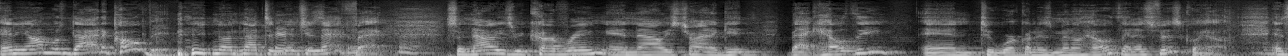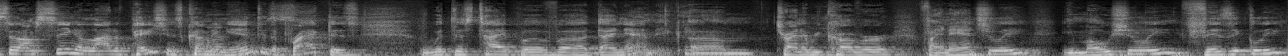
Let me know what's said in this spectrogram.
and he almost died of COVID. you know, not to mention that fact. So now he's recovering, and now he's trying to get back healthy and to work on his mental health and his physical health. And so I'm seeing a lot of patients coming into the practice with this type of uh, dynamic, um, trying to recover financially, emotionally, physically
